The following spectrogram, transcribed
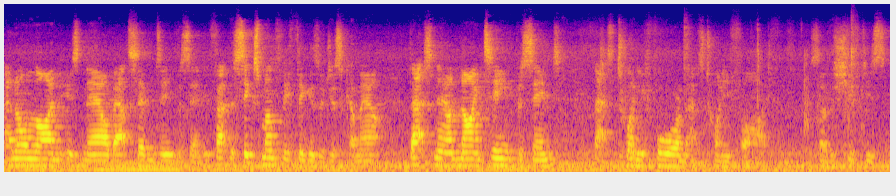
and online is now about 17%. In fact, the six monthly figures have just come out. That's now 19%, that's 24, and that's 25. So the shift is,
